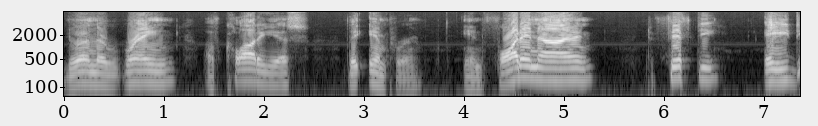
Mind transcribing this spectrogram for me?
during the reign of Claudius the emperor in 49 to 50 AD.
